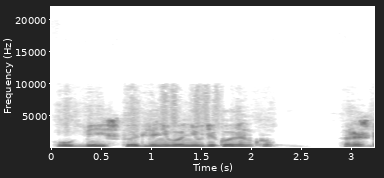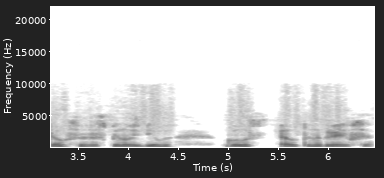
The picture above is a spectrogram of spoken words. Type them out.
Убийство для него не в диковинку. Раздался за спиной Билла голос Элтона Грейвса.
